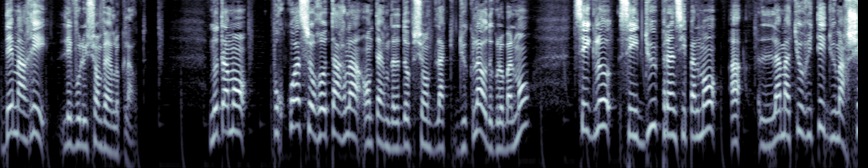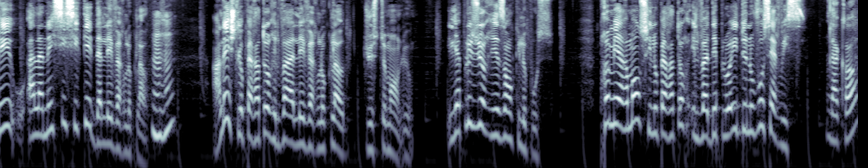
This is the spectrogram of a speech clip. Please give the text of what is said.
démarré l'évolution vers le cloud. Notamment pourquoi ce retard-là en termes d'adoption du cloud globalement C'est dû principalement à la maturité du marché ou à la nécessité d'aller vers le cloud. Mm -hmm. Allez, l'opérateur, il va aller vers le cloud, justement, lui. Il y a plusieurs raisons qui le poussent. Premièrement, si l'opérateur il va déployer de nouveaux services. D'accord.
